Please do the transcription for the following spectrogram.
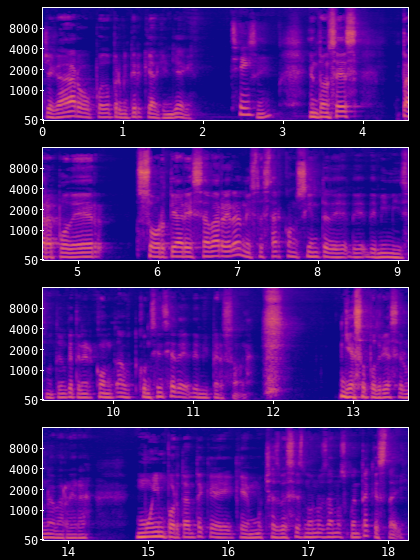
llegar o puedo permitir que alguien llegue. Sí. ¿sí? Entonces, para poder sortear esa barrera, necesito estar consciente de, mí mismo, tengo que tener conciencia de, mi persona. Y eso podría ser una barrera muy importante que, muchas veces no nos damos cuenta que está ahí.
